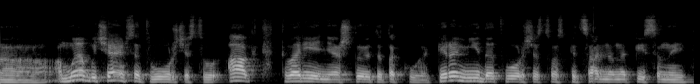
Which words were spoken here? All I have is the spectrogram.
А, мы обучаемся творчеству. Акт творения, что это такое? Пирамида творчества, специально написанный,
